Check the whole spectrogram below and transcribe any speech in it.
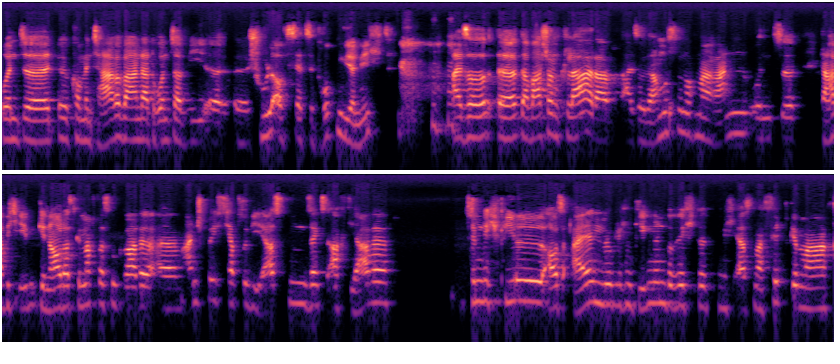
Und äh, äh, Kommentare waren darunter wie äh, äh, Schulaufsätze drucken wir nicht. Also äh, da war schon klar, da, also da musst du noch mal ran. Und äh, da habe ich eben genau das gemacht, was du gerade äh, ansprichst. Ich habe so die ersten sechs, acht Jahre ziemlich viel aus allen möglichen Gegenden berichtet, mich erstmal fit gemacht.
